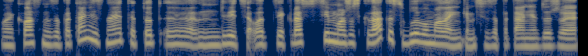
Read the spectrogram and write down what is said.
Ой, класне запитання. Знаєте, тут е, дивіться, от якраз всім можу сказати, особливо маленьким це запитання дуже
